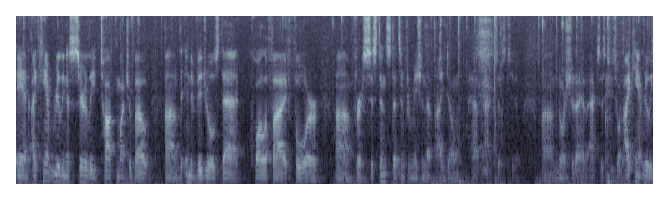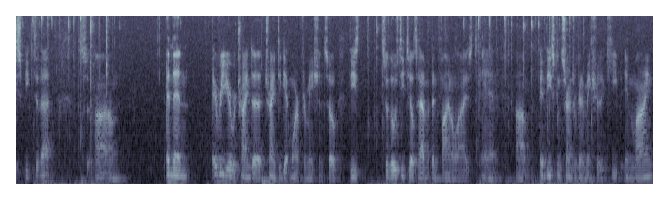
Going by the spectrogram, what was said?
and I can't really necessarily talk much about, um, the individuals that qualify for, um, for assistance. That's information that I don't have access to, um, nor should I have access to. So I can't really speak to that. So, um, and then every year we're trying to, trying to get more information. So these, so those details haven't been finalized, and, um, and these concerns we're gonna make sure to keep in mind,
